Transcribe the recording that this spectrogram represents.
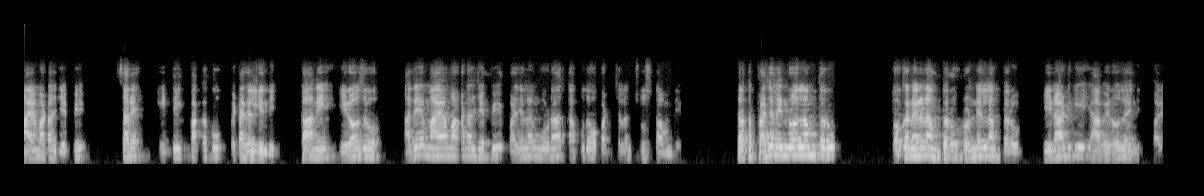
మాయమాటలు చెప్పి సరే ఇంటికి పక్కకు పెట్టగలిగింది. కానీ ఈరోజు అదే మాయమాటలు చెప్పి ప్రజలను కూడా తప్పుదోవ పట్టించాలని చూస్తా ఉంది. తర్వాత ప్రజలు ఎన్ని రోజులు నమ్ముతారు? ఒక నెల నమ్ముతారు రెండు నెలలు నమ్ముతారు. ఈనాటికి యాభై రోజులు అయింది. మరి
